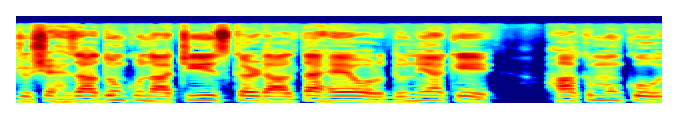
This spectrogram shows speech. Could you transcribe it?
جو شہزادوں کو ناچیز کر ڈالتا ہے اور دنیا کے حاکموں کو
